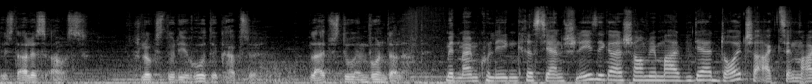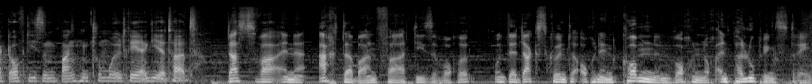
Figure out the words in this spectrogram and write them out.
ist alles aus. Schluckst du die rote Kapsel, bleibst du im Wunderland. Mit meinem Kollegen Christian Schlesiger schauen wir mal, wie der deutsche Aktienmarkt auf diesen Bankentumult reagiert hat. Das war eine Achterbahnfahrt diese Woche und der DAX könnte auch in den kommenden Wochen noch ein paar Loopings drehen.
